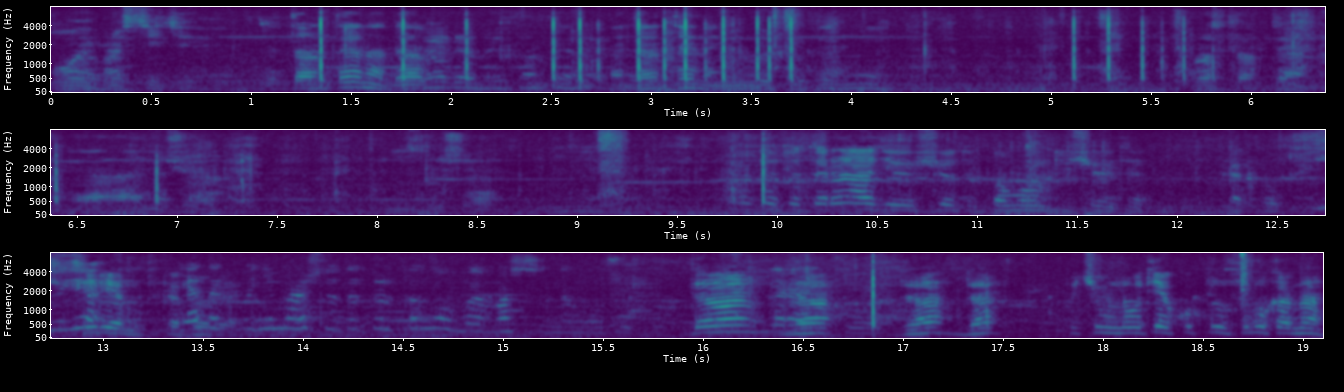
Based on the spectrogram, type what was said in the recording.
Ой, простите. Это антенна, Да, да? да, да, это антенна. Это антенна, не вышка. Да? нет, Просто антенна. И она ничего не слушает. нет. Вот тут это радио еще, тут, по-моему, еще это, как вот, Ну, я, сирена я которая. так понимаю, что это только новая машина может. Да, да, да, да. Почему? Ну вот я купил с рук, она,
